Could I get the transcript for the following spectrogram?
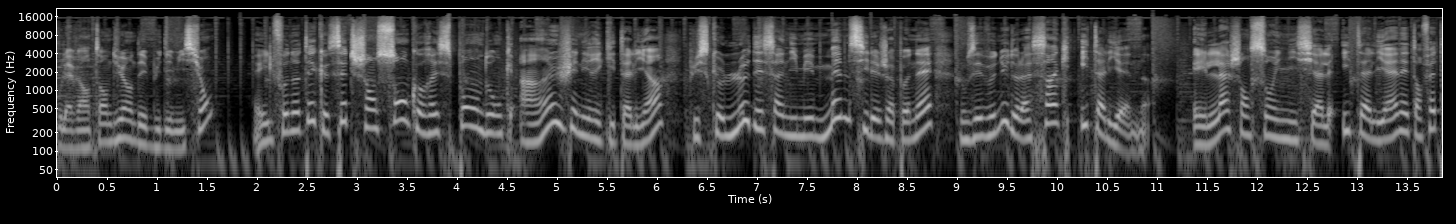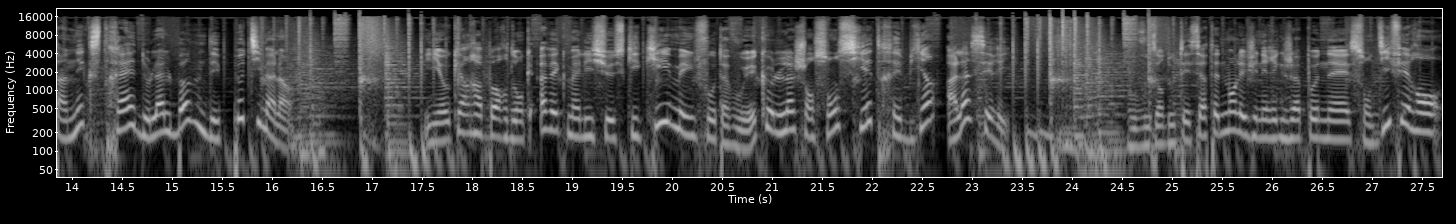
vous l'avez entendu en début d'émission. Et il faut noter que cette chanson correspond donc à un générique italien, puisque le dessin animé, même s'il est japonais, nous est venu de la 5 italienne. Et la chanson initiale italienne est en fait un extrait de l'album des Petits Malins. Il n'y a aucun rapport donc avec Malicieuse Kiki, mais il faut avouer que la chanson sied très bien à la série. Vous vous en doutez certainement, les génériques japonais sont différents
